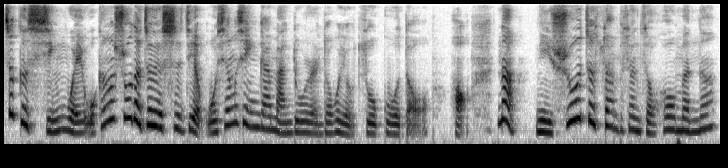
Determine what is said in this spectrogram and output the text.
这个行为，我刚刚说的这个事件，我相信应该蛮多人都会有做过的哦。好，那你说这算不算走后门呢？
